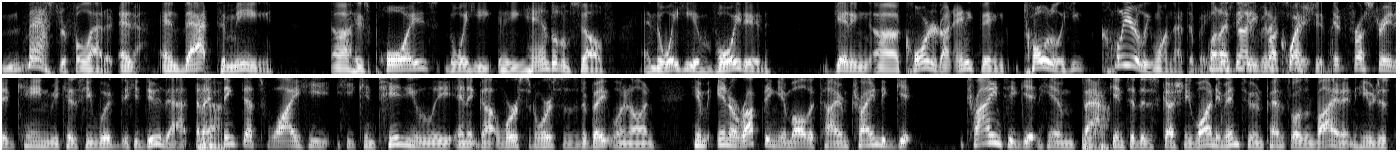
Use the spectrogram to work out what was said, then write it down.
masterful at it, and Yeah. and that to me, uh, his poise, the way he he handled himself, and the way he avoided getting uh, cornered on anything, totally, he clearly won that debate. Well, There's not even a question. It frustrated Kaine because he would he do that, and Yeah. I think that's why he he continually and it got worse and worse as the debate went on. Him interrupting him all the time, trying to get trying to get him back Yeah. into the discussion he wanted him into, and Pence wasn't buying it, and he would just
